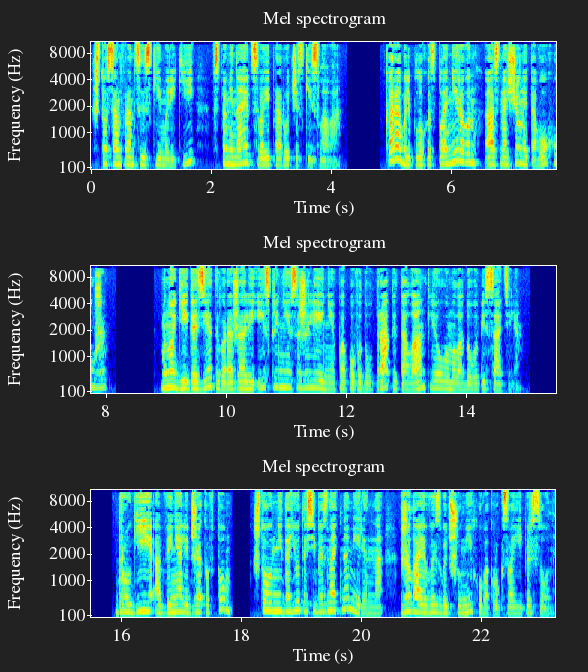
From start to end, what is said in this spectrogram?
что сан-франциские моряки вспоминают свои пророческие слова. Корабль плохо спланирован, а оснащенный того хуже. Многие газеты выражали искреннее сожаление по поводу утраты талантливого молодого писателя. Другие обвиняли Джека в том, что он не дает о себе знать намеренно, желая вызвать шумиху вокруг своей персоны.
